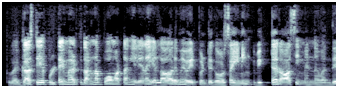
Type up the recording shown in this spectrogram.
இப்போ வெக்காஸ்டே ஃபுல் டைமாக எடுத்துட்டாங்கன்னா போக மாட்டாங்க. இல்லைன்னா எல்லாருமே வெயிட் பண்ணிட்டு இருக்க ஒரு சைனிங் விக்டர் ஆசிமென்னை வந்து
